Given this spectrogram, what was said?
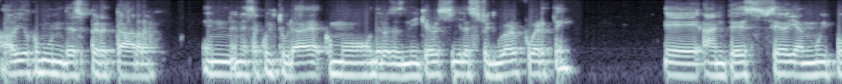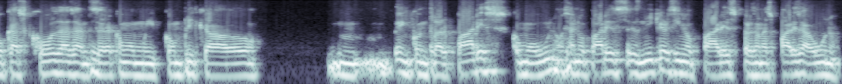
ha habido como un despertar en, en esta cultura como de los sneakers y el streetwear fuerte. Eh, antes se veían muy pocas cosas, antes era como muy complicado mm, encontrar pares como uno, o sea, no pares sneakers, sino pares, personas pares a uno.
